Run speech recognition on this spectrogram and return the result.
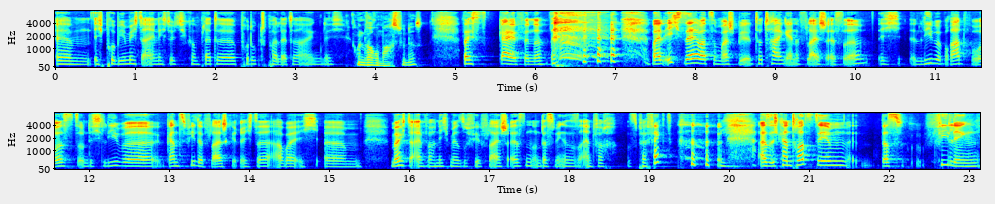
ähm, ich probiere mich da eigentlich durch die komplette Produktpalette eigentlich. Und warum machst du das? Weil ich es geil finde. Weil ich selber zum Beispiel total gerne Fleisch esse. Ich liebe Bratwurst und ich liebe ganz viele Fleischgerichte, aber ich ähm, möchte einfach nicht mehr so viel Fleisch essen und deswegen ist es einfach ist perfekt. also ich kann trotzdem das Feeling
